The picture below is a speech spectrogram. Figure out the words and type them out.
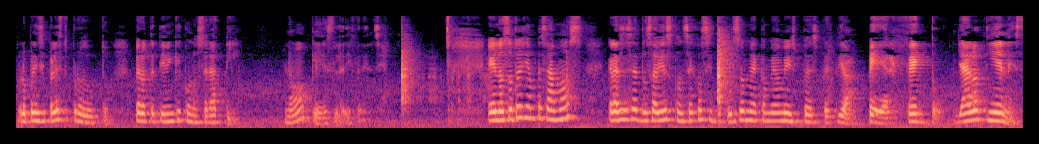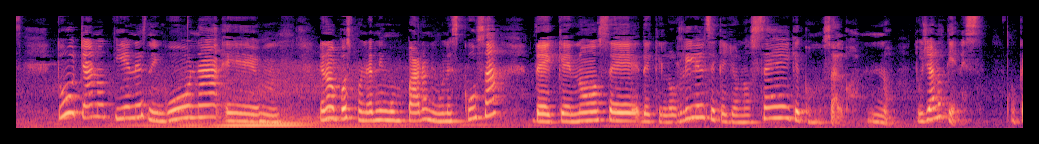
lo principal es tu producto, pero te tienen que conocer a ti, ¿no? Que es la diferencia. Eh, nosotros ya empezamos, gracias a tus sabios consejos y tu curso me ha cambiado mi perspectiva. Perfecto, ya lo tienes. Tú ya no tienes ninguna, em, ya no me puedes poner ningún paro, ninguna excusa de que no sé, de que los reels, de que yo no sé y que cómo salgo. No, tú ya lo tienes, ¿ok?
